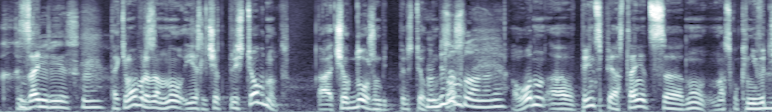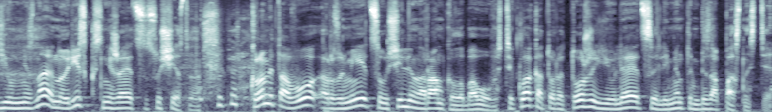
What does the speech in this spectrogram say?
Как Сзади- интересно. Таким образом, ну, если человек пристегнут, а человек должен быть пристегнут, Ну, то он- безусловно, да. он, э, в принципе, останется, ну, насколько невредимым, не знаю, но риск снижается существенно. Супер. Кроме того, разумеется, усилена рамка лобового стекла, которая тоже является элементом безопасности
